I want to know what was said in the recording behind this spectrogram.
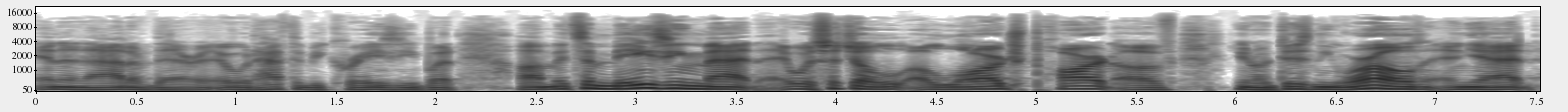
in and out of there. It would have to be crazy, but um, it's amazing that it was such a, a large part of you know Disney World, and yet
